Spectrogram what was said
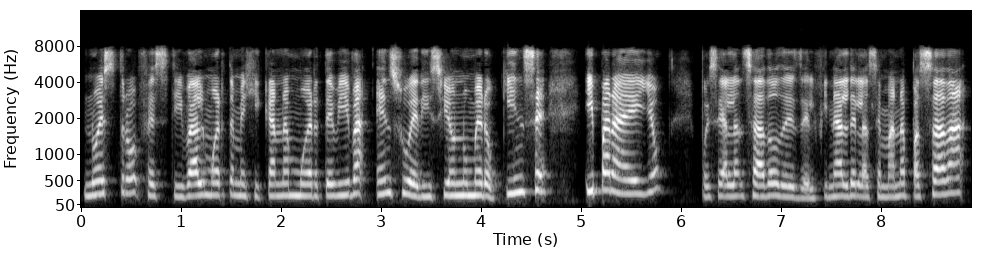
nuestro Festival Muerte Mexicana, Muerte Viva, en su edición número 15. Y para ello, pues se ha lanzado desde el final de la semana pasada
